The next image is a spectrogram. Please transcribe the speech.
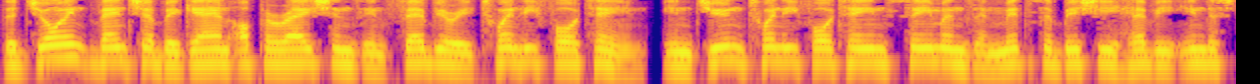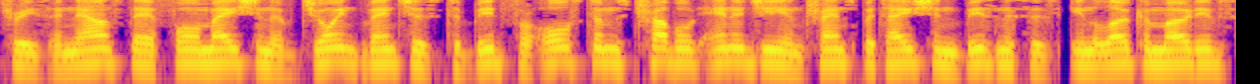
The joint venture began operations in February 2014. In June 2014, Siemens and Mitsubishi Heavy Industries announced their formation of joint ventures to bid for Alstom's troubled energy and transportation businesses in locomotives,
